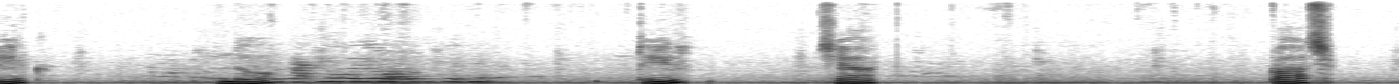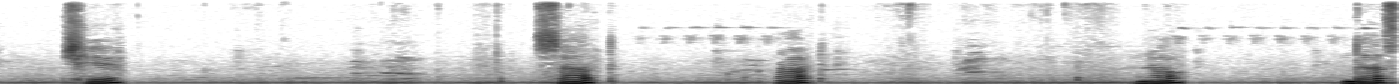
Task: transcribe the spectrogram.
एक दो तीन चार पाँच। सात आठ नौ दस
